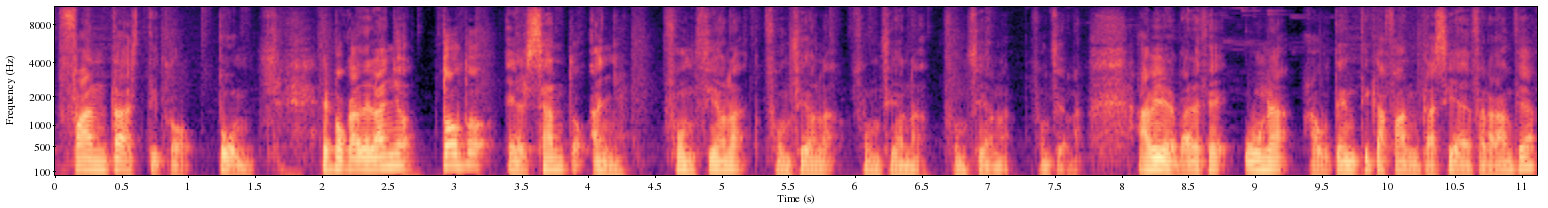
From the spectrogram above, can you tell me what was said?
fantástico, pum. Época del año, todo el santo año. Funciona, funciona, funciona, funciona, funciona. A mí me parece una auténtica fantasía de fragancia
